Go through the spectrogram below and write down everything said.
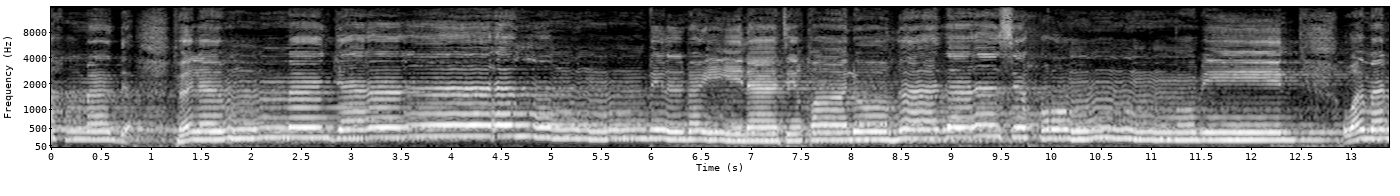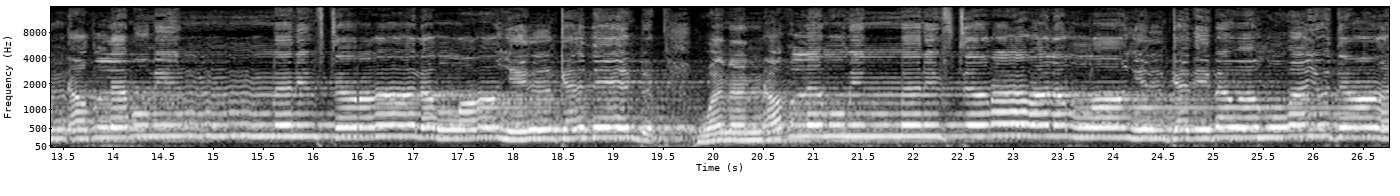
أحمد. فلما جاءهم بالبينات قالوا هذا سحر مبين ومن أظلم ممن افترى على الله الكذب ومن أظلم ممن افترى على الله الكذب وهو يدعى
